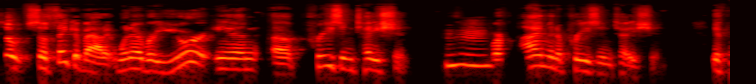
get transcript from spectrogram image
So, so think about it. Whenever you're in a presentation, Mm-hmm. or if I'm in a presentation, if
